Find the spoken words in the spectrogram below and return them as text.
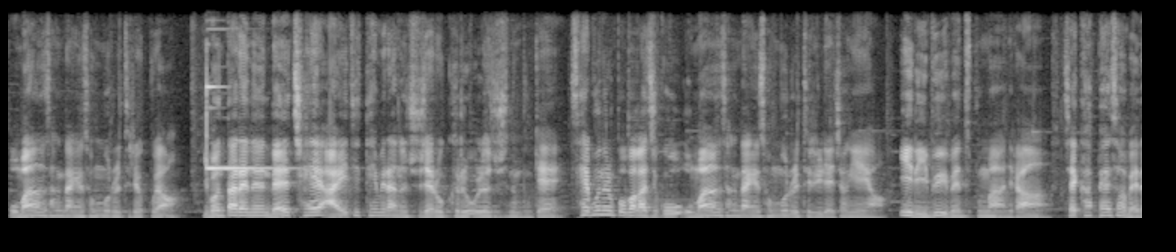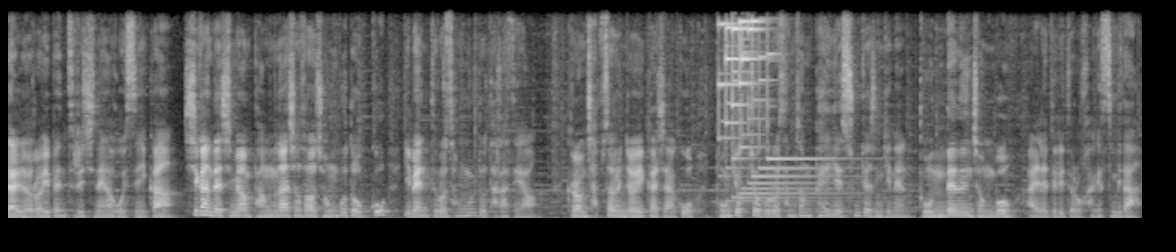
5만원 상당의 선물을 드렸고요. 이번 달에는 내 최애 IT템이라는 주제로 글을 올려주시는 분께 세 분을 뽑아가지고 5만원 상당의 선물을 드릴 예정이에요. 이 리뷰 이벤트뿐만 아니라 제 카페에서 매달 여러 이벤트를 진행하고 있으니까 시간 되시면 방문하셔서 정보도 얻고 이벤트로 선물도 다 가세요. 그럼 잡설은 여기까지 하고 본격적으로 삼성페이의 숨겨진 기능 돈 되는 정보 알려드리도록 하겠습니다.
